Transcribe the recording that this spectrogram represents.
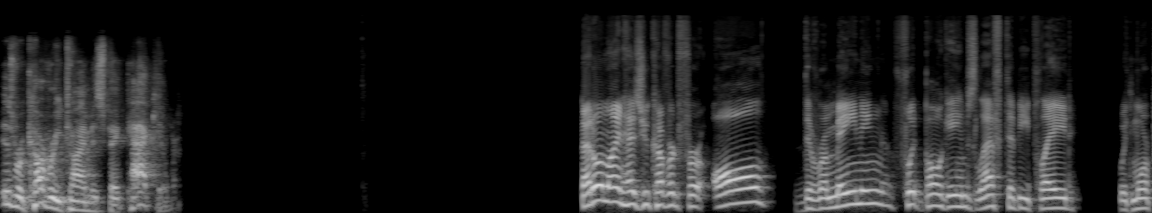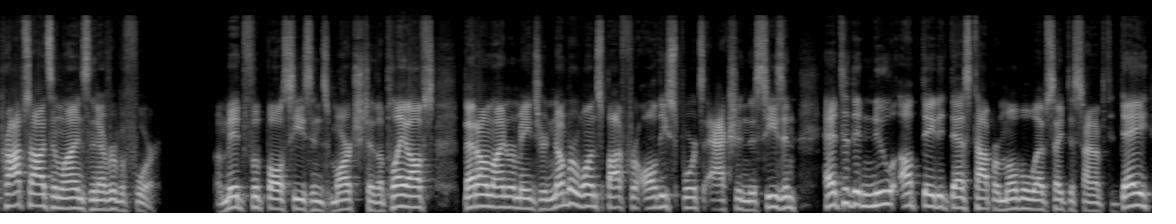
his recovery time is spectacular. BetOnline has you covered for all the remaining football games left to be played with more props, odds, and lines than ever before. Amid football season's march to the playoffs, BetOnline remains your number one spot for all these sports action this season. Head to the new updated desktop or mobile website to sign up today.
